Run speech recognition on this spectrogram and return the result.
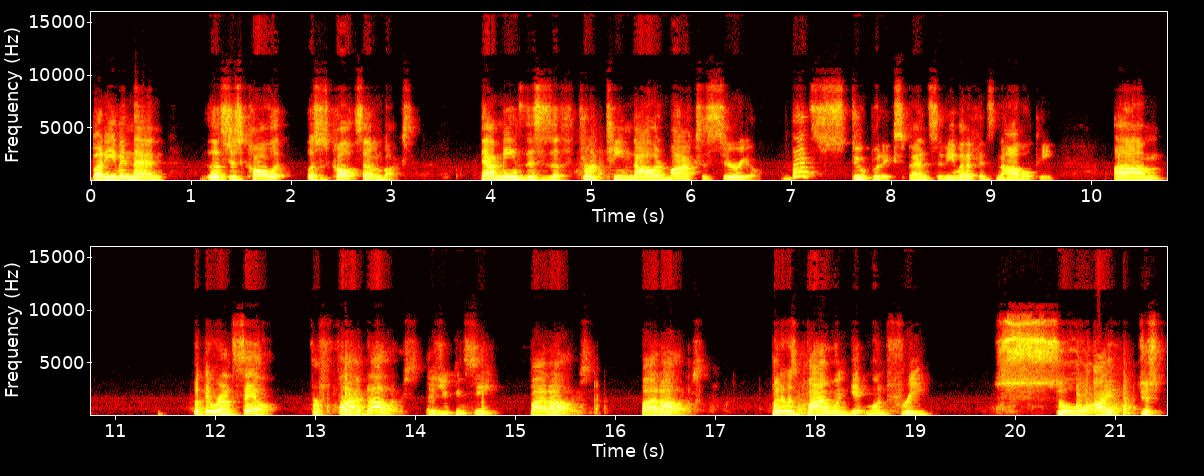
But even then, let's just call it let's just call it seven bucks. That means this is a $13 box of cereal. That's stupid expensive, even if it's novelty. Um, but they were on sale for five dollars, as you can see, five dollars, five dollars. But it was buy one get one free. So I just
